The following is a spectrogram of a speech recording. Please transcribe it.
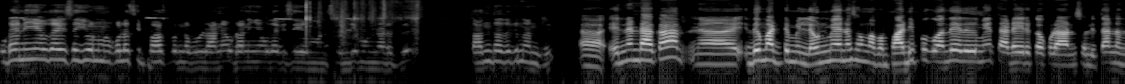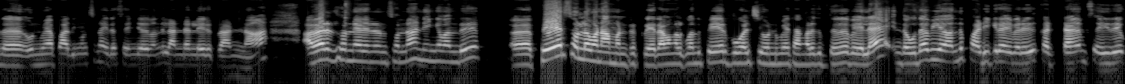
உடனே உதவி செய்யணும் குலசி பாஸ் பண்ண பிள்ளானே உடனே உதவி செய்யணும்னு சொல்லி முன்னெடுத்து தந்ததுக்கு நன்றி. என்னண்டாக்கா இது மட்டும் இல்லை உண்மையா என்ன சொல்லுங்க அப்ப படிப்புக்கு வந்து எதுவுமே தடை இருக்கக்கூடாதுன்னு சொல்லித்தான் அந்த உண்மையா பாத்தீங்கன்னு சொன்னா இதை செஞ்சது வந்து லண்டன்ல இருக்கிற அண்ணா. அவர் சொன்ன என்னன்னு சொன்னா நீங்க வந்து பேர் சொல்ல வேணாமன் இருக்கிறார் அவங்களுக்கு வந்து பேர் புகழ்ச்சி ஒண்ணுமே தங்களுக்கு தேவையில்ல. இந்த உதவியை வந்து படிக்கிற இவருக்கு கட்டாயம் செய்து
